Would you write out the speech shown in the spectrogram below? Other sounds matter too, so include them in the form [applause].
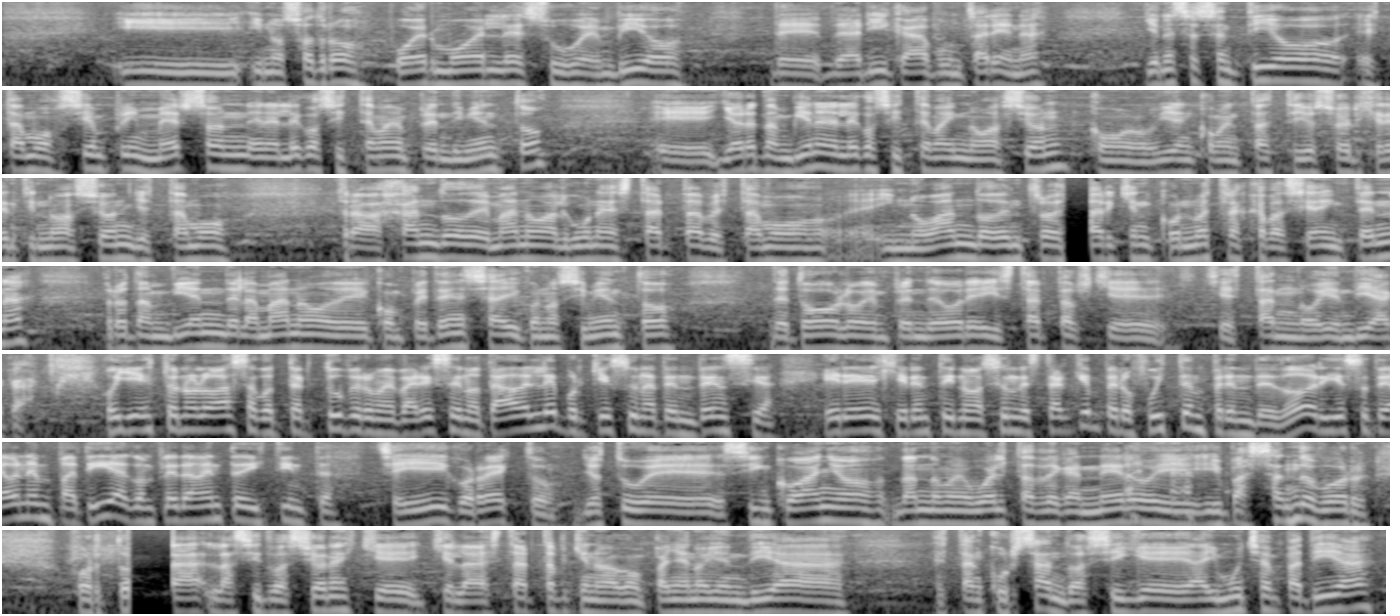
y, nosotros poder moverles sus envíos de, de Arica a Punta Arenas en ese sentido estamos siempre inmersos en, el ecosistema de emprendimiento eh, y ahora también en el ecosistema de innovación. Como bien comentaste, yo soy el gerente de innovación y estamos trabajando de mano algunas startups, estamos eh, innovando dentro de Starken con nuestras capacidades internas, pero también de la mano de competencia y conocimiento de todos los emprendedores y startups que, están hoy en día acá. Oye, esto no lo vas a contar tú, pero me parece notable porque es una tendencia. Eres el gerente de innovación de Starken, pero fuiste emprendedor y eso te da una empatía completamente distinta. Sí, correcto. Yo estuve cinco años dándome vueltas de carnero y, pasando por, por todas las situaciones que, que las startups que nos acompañan hoy en día están cursando. Así que hay mucha empatía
